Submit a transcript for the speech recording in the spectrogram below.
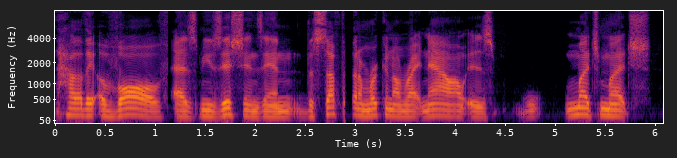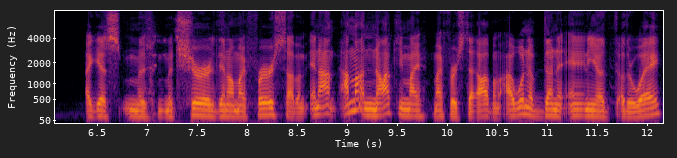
how they evolve as musicians. And the stuff that i'm working on right now is much much I guess, m- mature than on my first album. And I'm, I'm not knocking my, my first album. I wouldn't have done it any other way.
